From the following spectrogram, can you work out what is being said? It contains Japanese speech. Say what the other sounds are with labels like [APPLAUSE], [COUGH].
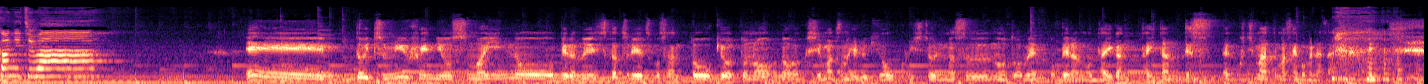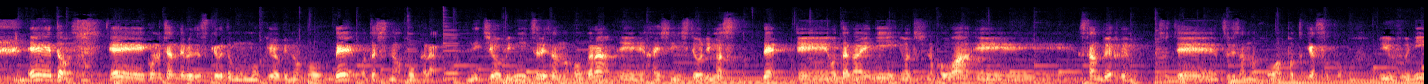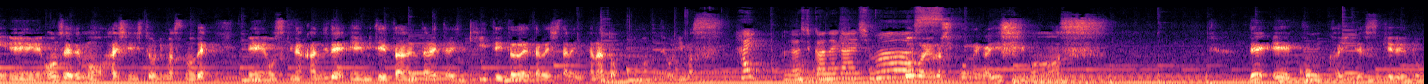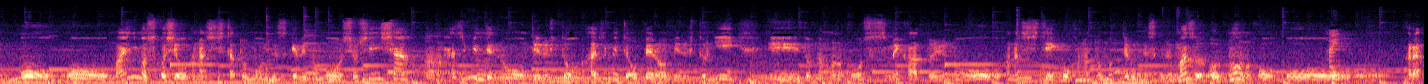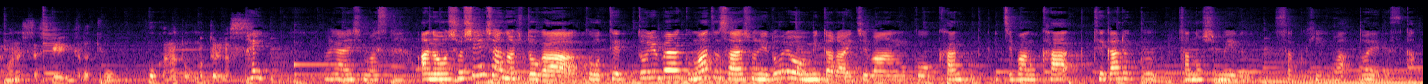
こんにちは。えー、ドイツ・ミューフェンにお住まいのオペラの演出家鶴悦子さんと京都の能楽師松野博之がお送りしております。ノートオペラの対談対談です。なんか口回ってません。ごめんなさい。えっと、えー、このチャンネルですけれども木曜日の方で私の方から日曜日に釣りさんの方から、えー、配信しております。で、えー、お互いに私の方は、えー、スタンド FM そして釣りさんの方はポッドキャストというふうに、えー、音声でも配信しておりますので、えー、お好きな感じで、えー、見ていただいたり聞いていただいたりしたらいいかなと思っております。はいよろしくお願いします。どうぞよろしくお願いします。で、えー、今回ですけれども前にも少しお話ししたと思うんですけれども初心者初めて脳を見る人、うん、初めてオペラを見る人に、えー、どんなものがおすすめかというのをお話ししていこうかなと思ってるんですけどまず脳の方、はいからお話しさせていただこうかなと思っております。はい。お願いします。あの初心者の人がこう手っ取り早くまず最初にどれを見たら一番こうかん一番か手軽く楽しめる作品はどれですか？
